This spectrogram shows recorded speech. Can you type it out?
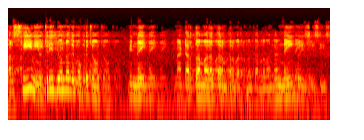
ਪਰ ਸੀ ਨਹੀਂ ਉਤਰੀ ਸੀ ਉਹਨਾਂ ਦੇ ਮੁਖ ਚੋਂ। ਵੀ ਨਹੀਂ, ਮੈਂ ਡਰਦਾ ਮਾਰਾ ਧਰਮ ਪਰਿਵਰਤਨ ਕਰ ਲਵਾਂਗਾ, ਨਹੀਂ ਹੋਈ ਸੀ ਸੀਸ।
